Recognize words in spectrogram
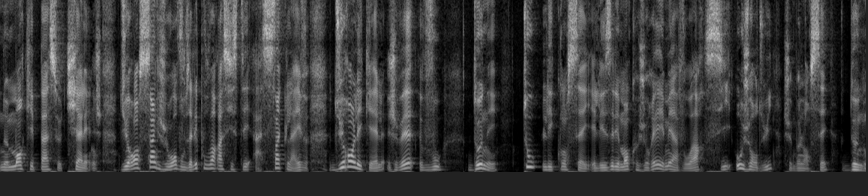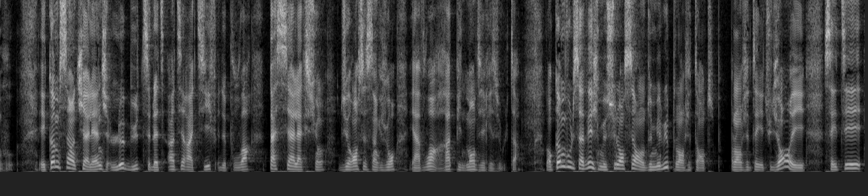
ne manquez pas ce challenge. Durant 5 jours, vous allez pouvoir assister à 5 lives durant lesquels je vais vous donner tous les conseils et les éléments que j'aurais aimé avoir si aujourd'hui je me lançais de nouveau. Et comme c'est un challenge, le but c'est d'être interactif et de pouvoir passer à l'action durant ces 5 jours et avoir rapidement des résultats. Donc comme vous le savez, je me suis lancé en 2008 pendant que j'étais étudiant et ça a été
